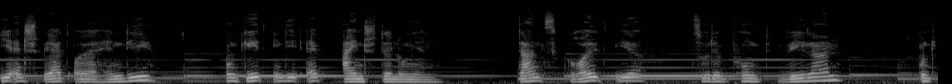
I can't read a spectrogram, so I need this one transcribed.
Ihr entsperrt euer Handy und geht in die App Einstellungen. Dann scrollt ihr zu dem Punkt WLAN und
